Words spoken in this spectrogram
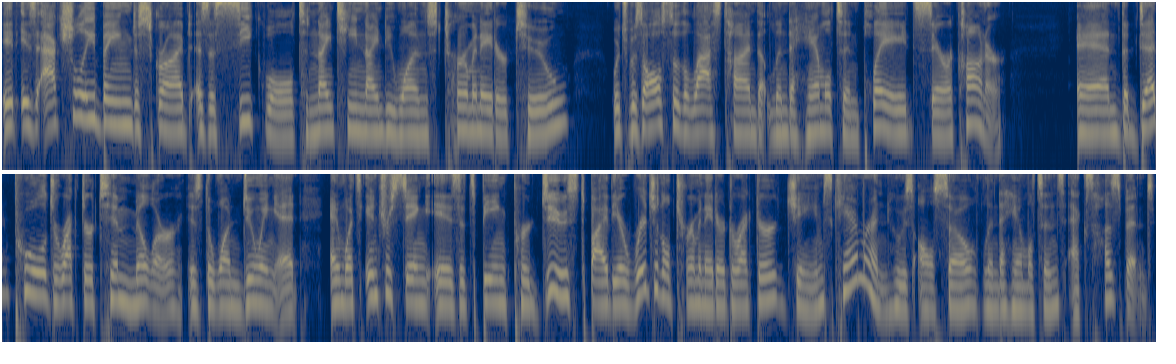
It is actually being described as a sequel to 1991's Terminator 2, which was also the last time that Linda Hamilton played Sarah Connor. And the Deadpool director, Tim Miller, is the one doing it. And what's interesting is it's being produced by the original Terminator director, James Cameron, who is also Linda Hamilton's ex husband.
